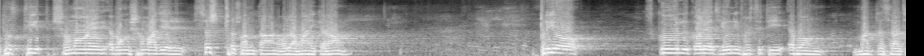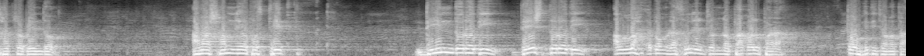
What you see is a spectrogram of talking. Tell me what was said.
উপস্থিত সময় এবং সমাজের শ্রেষ্ঠ সন্তান ওলামাই কেরাম, প্রিয় স্কুল, কলেজ, ইউনিভার্সিটি এবং মাদ্রাসার ছাত্রবৃন্দ, আমার সামনে উপস্থিত দিন দরদি, দেশ দরদি, আল্লাহ এবং রাসুলের জন্য পাগল পাড়া, তৌহিদি জনতা।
